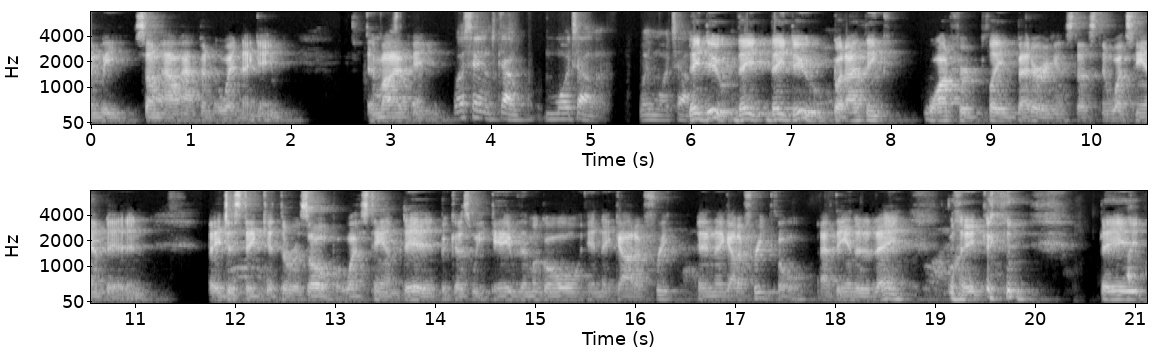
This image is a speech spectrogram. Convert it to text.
and we somehow happened to win that game. In my opinion, West Ham's got more talent way more talent. They do. They they do. But I think Watford played better against us than West Ham did, and they just didn't get the result. But West Ham did because we gave them a goal and they got a free and they got a free goal at the end of the day. Like they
